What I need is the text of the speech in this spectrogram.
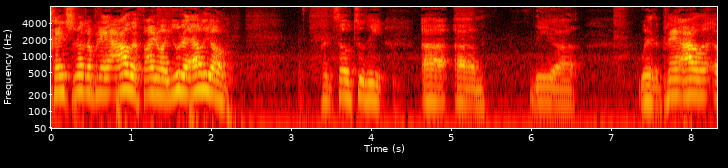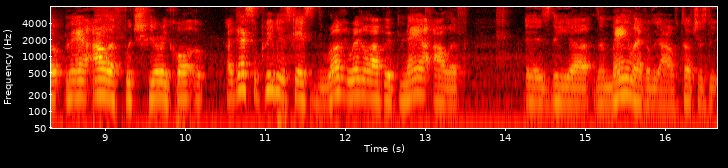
Chen shnoga b'nei aleph, I know Yuda Elyon and so to the uh, um, the uh, where the Pnei Aleph, uh, Aleph, which here we call, uh, I guess the previous case, the regular Pnei Aleph is the uh, the main leg of the Aleph, touches the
